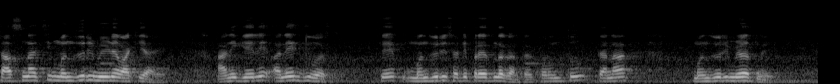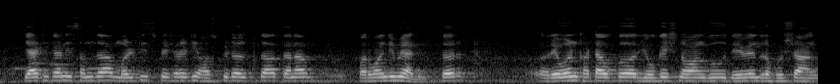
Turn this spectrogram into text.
शासनाची मंजुरी मिळणे बाकी आहे. आणि गेले अनेक दिवस ते मंजुरीसाठी प्रयत्न करतात परंतु त्यांना मंजुरी मिळत नाही. या ठिकाणी समजा मल्टी स्पेशालिटी हॉस्पिटलचा त्यांना परवानगी मिळाली तर रेवण खटावकर योगेश नवांगू देवेंद्र होशांग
